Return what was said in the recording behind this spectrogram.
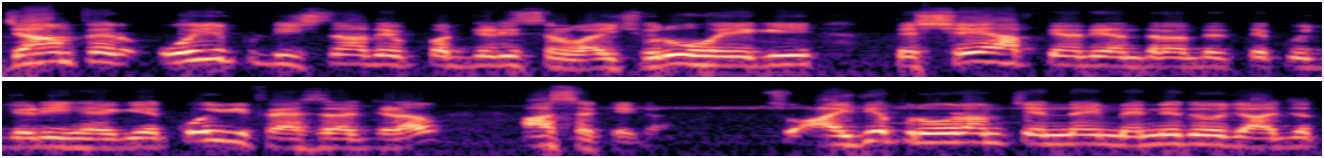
ਜਾਂ ਫਿਰ ਉਹੀ ਪਟੀਸ਼ਨਾਂ ਦੇ ਉੱਪਰ ਜਿਹੜੀ ਸੁਣਵਾਈ ਸ਼ੁਰੂ ਹੋਏਗੀ ਤੇ 6 ਹਫ਼ਤਿਆਂ ਦੇ ਅੰਦਰ ਅੰਦਰ ਤੇ ਕੋਈ ਜਿਹੜੀ ਹੈਗੀ ਹੈ, ਕੋਈ ਵੀ ਫੈਸਲਾ ਜਿਹੜਾ ਉਹ ਆ ਸਕੇਗਾ। ਸੋ ਅੱਜ ਦੇ ਪ੍ਰੋਗਰਾਮ ਚ ਇੰਨਾ ਹੀ। ਮੈਨੂੰ ਦਿਓ ਇਜਾਜ਼ਤ।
